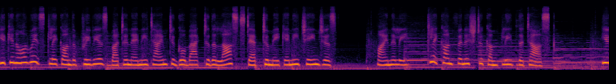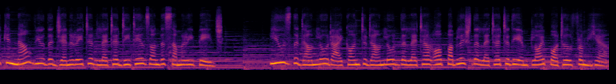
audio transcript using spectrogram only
you can always click on the previous button anytime to go back to the last step to make any changes. Finally, click on Finish to complete the task. You can now view the generated letter details on the summary page. Use the download icon to download the letter or publish the letter to the employee portal from here.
